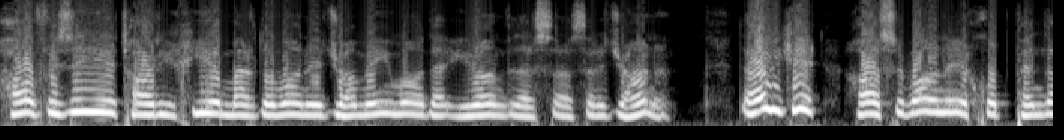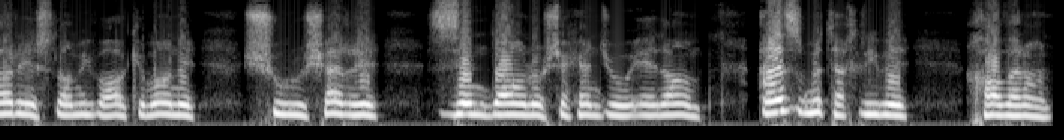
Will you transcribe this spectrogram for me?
حافظه تاریخی مردمان جامعه ما در ایران و در سراسر جهانند در حالی که غاصبان خودپندار اسلامی و حاکمان شور و شر زندان و شکنجه و اعدام عزم تخریب خاوران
